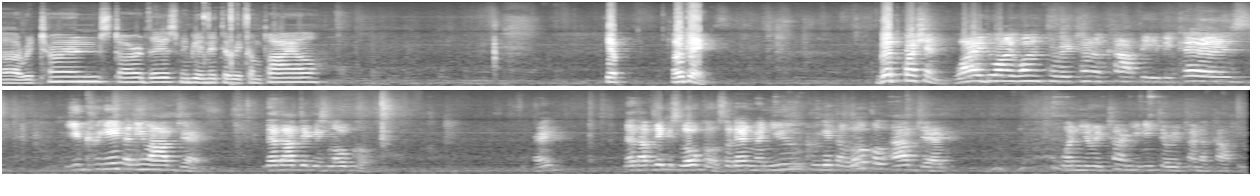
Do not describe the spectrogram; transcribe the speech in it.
Uh, return star this. Maybe I need to recompile. Yep. Okay. Good question. Why do I want to return a copy? Because you create a new object. That object is local. Right? That object is local. So then when you create a local object, when you return, you need to return a copy.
